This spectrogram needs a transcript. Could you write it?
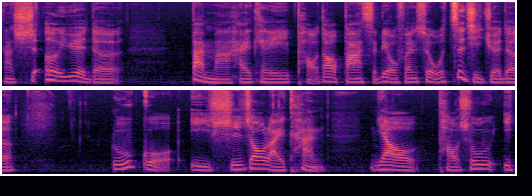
那十二月的半马还可以跑到八十六分，所以我自己觉得，如果以十周来看，要跑出一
